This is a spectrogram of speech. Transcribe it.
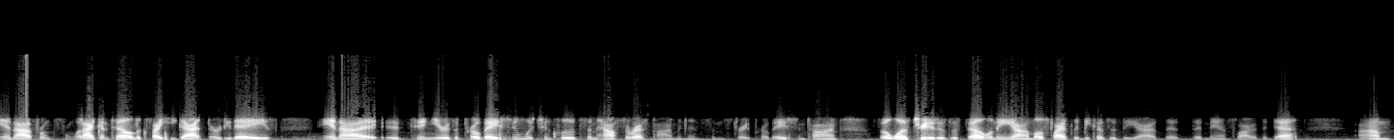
And uh, from from what I can tell, looks like he got 30 days and uh, 10 years of probation, which includes some house arrest time and then some straight probation time. So it was treated as a felony, uh, most likely because of the uh, the, the manslaughter, the death. Um,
